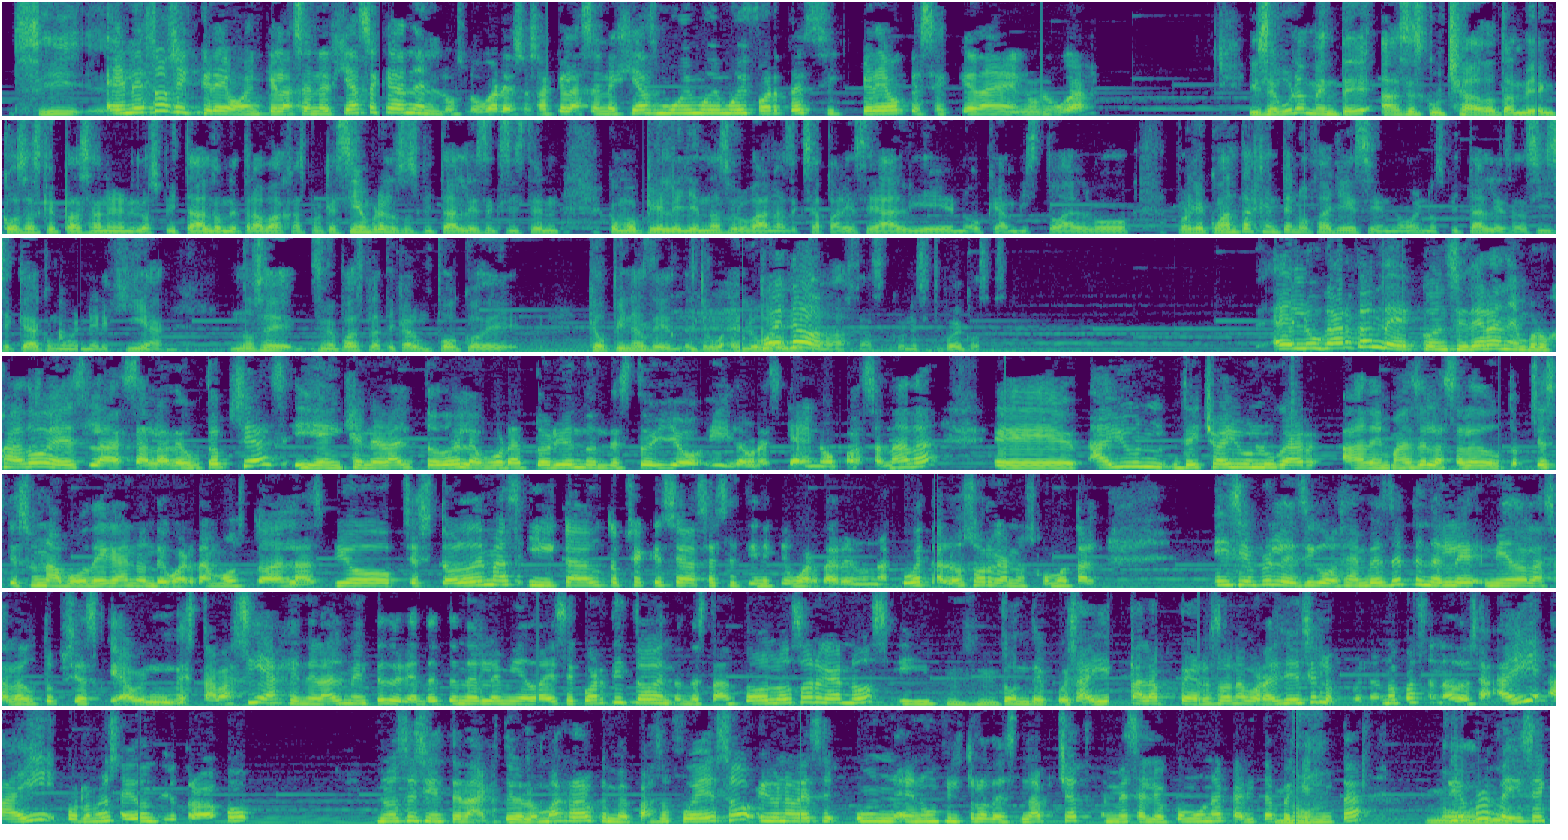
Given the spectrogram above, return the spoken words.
sí. En eso sí creo, en que las energías se quedan en los lugares. O sea, que las energías muy, muy, muy fuertes sí creo que se quedan en un lugar. Y seguramente has escuchado también cosas que pasan en el hospital donde trabajas, porque siempre en los hospitales existen como que leyendas urbanas de que se aparece alguien o que han visto algo, porque cuánta gente no fallece, ¿no? En hospitales, así se queda como energía. No sé si me puedes platicar un poco de ¿Qué opinas del lugar donde trabajas con ese tipo de cosas? El lugar donde consideran embrujado es la sala de autopsias y en general todo el laboratorio en donde estoy yo y la verdad es que ahí no pasa nada. Eh, hay un, de hecho hay un lugar además de la sala de autopsias que es una bodega en donde guardamos todas las biopsias y todo lo demás y cada autopsia que se hace se tiene que guardar en una cubeta, los órganos como tal. Y siempre les digo, o sea, en vez de tenerle miedo a la sala de autopsias, que aún está vacía, generalmente deberían de tenerle miedo a ese cuartito en donde están todos los órganos y donde pues ahí está la persona, por así decirlo, pero no pasa nada. O sea, ahí, ahí, por lo menos ahí donde yo trabajo, no se siente nada. Lo más raro que me pasó fue eso y una vez en un filtro de Snapchat me salió como una carita pequeñita. Siempre me dicen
